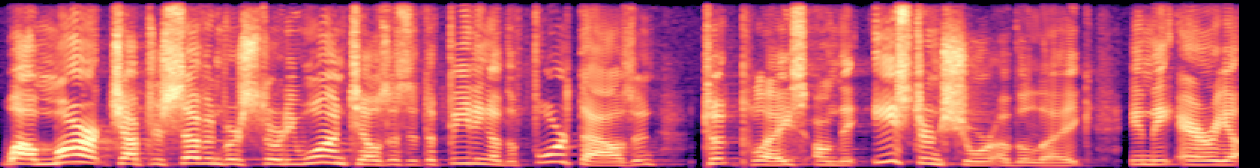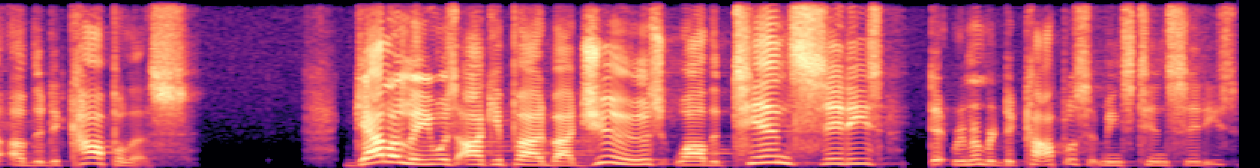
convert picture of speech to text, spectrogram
While Mark chapter 7 verse 31 tells us that the feeding of the 4,000 took place on the eastern shore of the lake in the area of the Decapolis. Galilee was occupied by Jews while the 10 cities, remember Decapolis, it means 10 cities,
